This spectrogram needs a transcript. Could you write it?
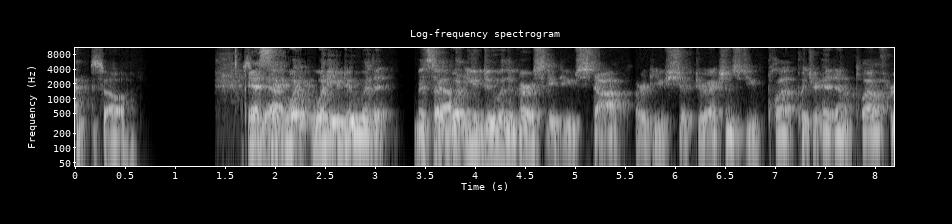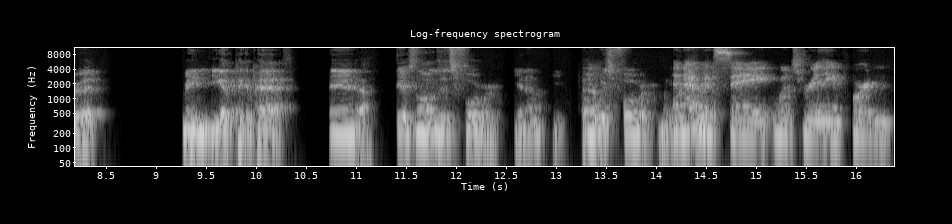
Um, so, so, yeah, it's yeah. like, what, what do you do with it? It's like, yeah. what do you do with adversity? Do you stop or do you shift directions? Do you plow, put your head down and plow through it? I mean, you got to pick a path, and yeah. as long as it's forward, you know, yeah. always forward. And I would say what's really important,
